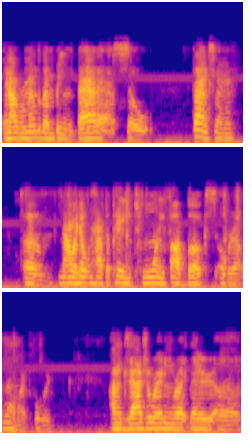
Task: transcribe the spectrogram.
and I remember them being badass. So, thanks, man. Um, now I don't have to pay 25 bucks over at Walmart for it. I'm exaggerating right there, uh,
